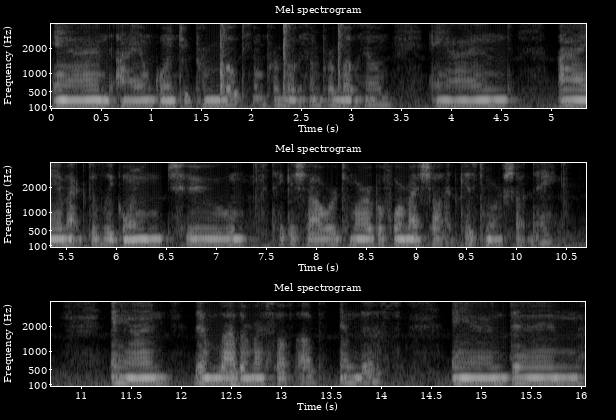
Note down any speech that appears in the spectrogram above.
and I am going to promote him, promote him, promote him and I am actively going to take a shower tomorrow before my shot because tomorrow's shot day and then lather myself up in this and then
